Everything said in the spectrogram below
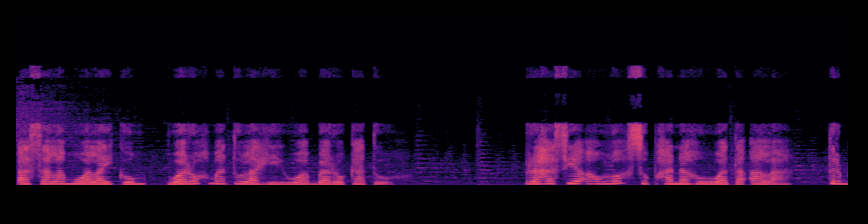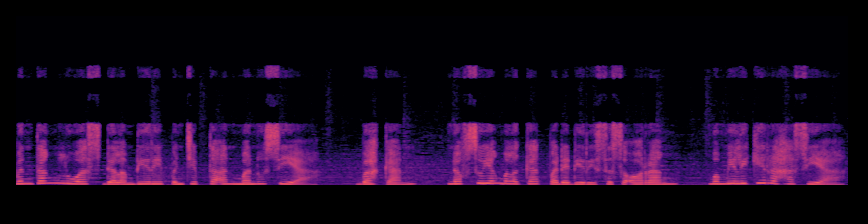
Assalamualaikum warahmatullahi wabarakatuh. Rahasia Allah Subhanahu wa Ta'ala terbentang luas dalam diri penciptaan manusia, bahkan nafsu yang melekat pada diri seseorang memiliki rahasia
